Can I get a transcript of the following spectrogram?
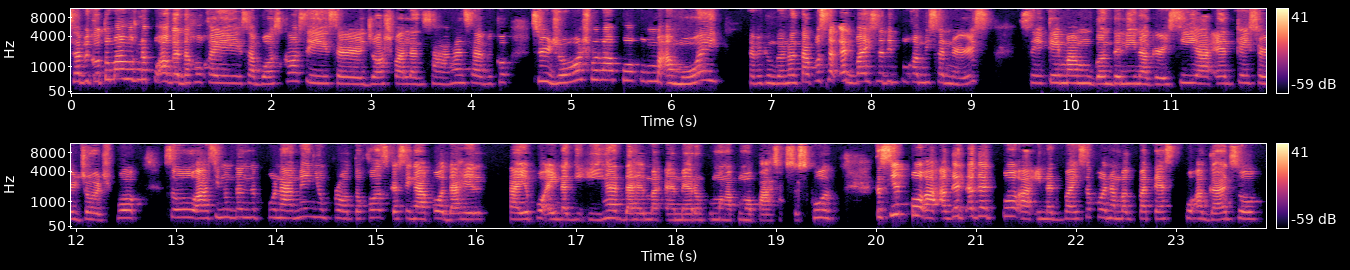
sabi ko, tumawag na po agad ako kay sa boss ko, si Sir Josh Palansangan. Sabi ko, Sir Josh, wala po akong maamoy. Sabi ko gano'n. Tapos nag-advise na din po kami sa nurse, si kay Ma'am Gondolina Garcia and kay Sir George po. So, uh, sinundan na po namin yung protocols kasi nga po dahil tayo po ay nag-iingat dahil ma- eh, meron po mga pumapasok sa school. Tapos yun po, ah, agad-agad po, ah, in-advise ako na magpa-test po agad. So,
